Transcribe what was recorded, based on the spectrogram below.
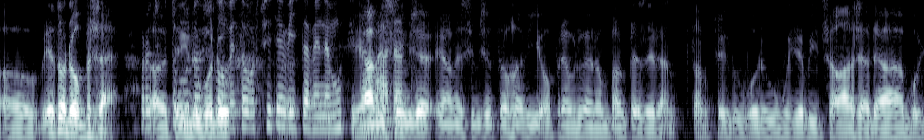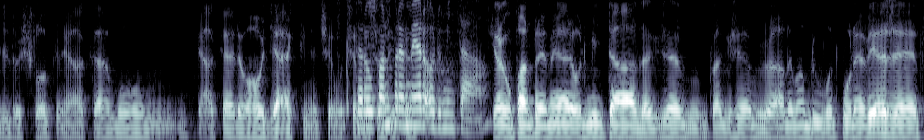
Eh, je to dobře. Proč k eh, tomu došlo? Důvodů, vy to určitě víte, vy nemusíte já myslím, že, já myslím, že tohle ví opravdu jenom pan prezident. Tam těch důvodů může být celá řada, buď došlo k nějakému, nějaké dohodě, k něčemu, Kterou pan říká, premiér odmítá. Kterou pan premiér odmítá, takže, takže já nemám důvod mu nevěřit,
